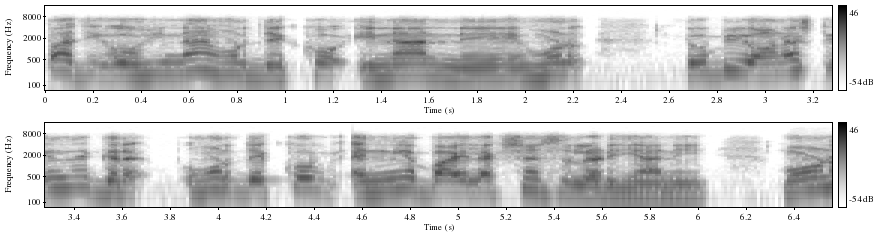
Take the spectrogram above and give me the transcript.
ਭਾਜੀ, ਉਹੀ ਨਾ, ਹੁਣ ਦੇਖੋ, ਇਹਨਾਂ ਨੇ ਹੁਣ ਟੂ ਬੀ ਓਨੈਸਟ ਇਹਨਾਂ ਹੁਣ ਦੇਖੋ ਇੰਨੀਆਂ ਬਾਈ ਇਲੈਕਸ਼ਨਸ ਲੜੀਆਂ ਨਹੀਂ ਹੁਣ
